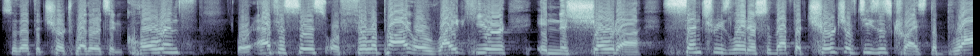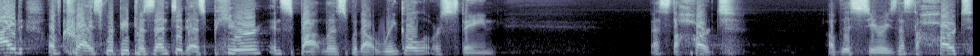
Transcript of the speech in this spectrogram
So that the church, whether it's in Corinth or Ephesus or Philippi or right here in Nashotah centuries later, so that the church of Jesus Christ, the bride of Christ, would be presented as pure and spotless without wrinkle or stain. That's the heart of this series. That's the heart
